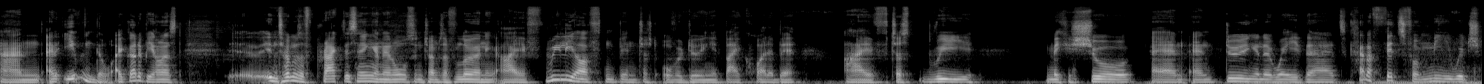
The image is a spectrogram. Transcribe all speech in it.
And and even though I gotta be honest, uh, in terms of practicing and then also in terms of learning, I've really often been just overdoing it by quite a bit. I've just really making sure and and doing in a way that kind of fits for me which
